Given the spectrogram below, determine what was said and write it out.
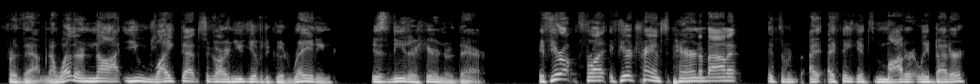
for them. Now, whether or not you like that cigar and you give it a good rating is neither here nor there if you're upfront, if you're transparent about it, it's I, I think it's moderately better.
